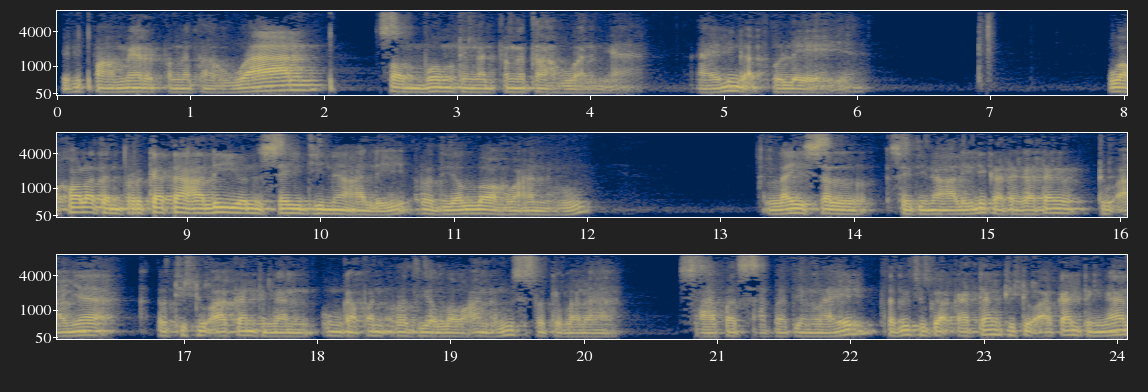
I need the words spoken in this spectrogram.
Jadi pamer pengetahuan, sombong dengan pengetahuannya. Nah ini nggak boleh ya. Wa dan berkata Aliun Sayyidina Ali radhiyallahu anhu Laisal Sayyidina Ali ini kadang-kadang doanya atau didoakan dengan ungkapan radhiyallahu anhu sebagaimana sahabat-sahabat yang lain, tapi juga kadang didoakan dengan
